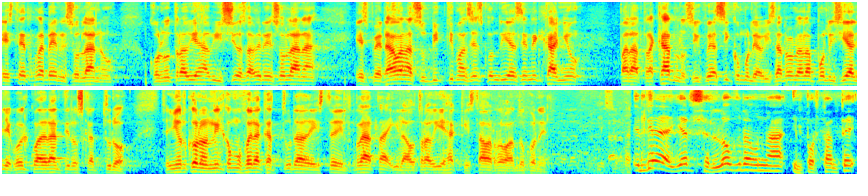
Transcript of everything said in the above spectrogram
este venezolano, con otra vieja viciosa venezolana, esperaban a sus víctimas escondidas en el caño para atracarlos. Y fue así como le avisaron a la policía, llegó el cuadrante y los capturó. Señor coronel, ¿cómo fue la captura de este del rata y la otra vieja que estaba robando con él? El día de ayer se logra una importante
